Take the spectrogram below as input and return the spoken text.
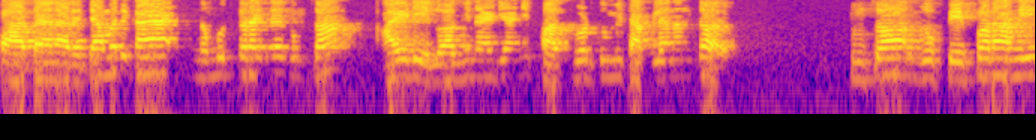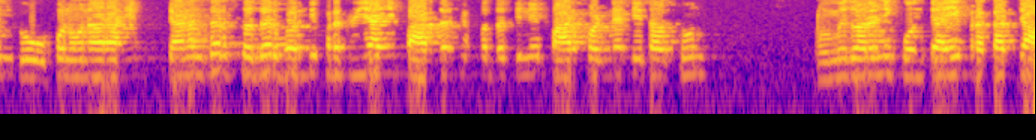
पाहता येणार आहे. त्यामध्ये काय नमूद करायचं आहे तुमचा आयडी लॉग इन आयडी आणि पासवर्ड तुम्ही टाकल्यानंतर तुमचा जो पेपर आहे तो ओपन होणार आहे. त्यानंतर सदर भरती प्रक्रिया ही पारदर्शक पद्धतीने पार पडण्यात येत असून उमेदवारांनी कोणत्याही प्रकारच्या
